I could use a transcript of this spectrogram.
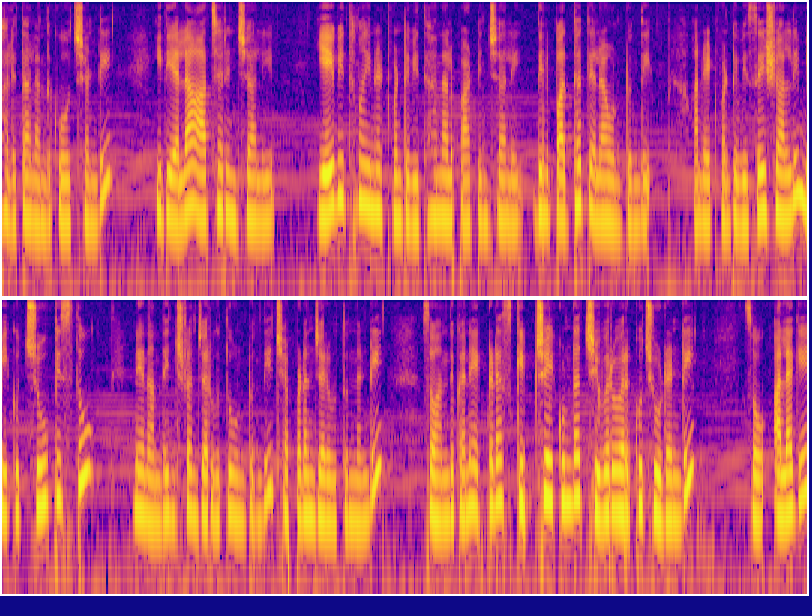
ఫలితాలు అందుకోవచ్చండి. ఇది ఎలా ఆచరించాలి? ఏ విధమైనటువంటి విధానాలు పాటించాలి? దీని పద్ధతి ఎలా ఉంటుంది? అనేటువంటి విశేషాల్ని మీకు చూపిస్తూ నేను అందించడం జరుగుతూ ఉంటుంది చెప్పడం జరుగుతుందండి. సో అందుకని ఎక్కడ స్కిప్ చేయకుండా చివరి వరకు చూడండి. సో అలాగే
